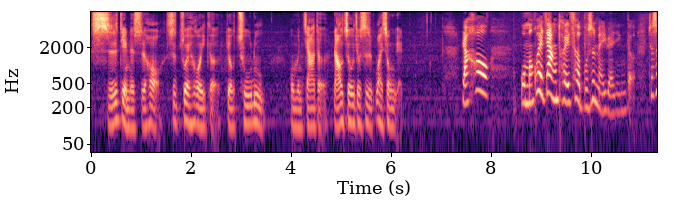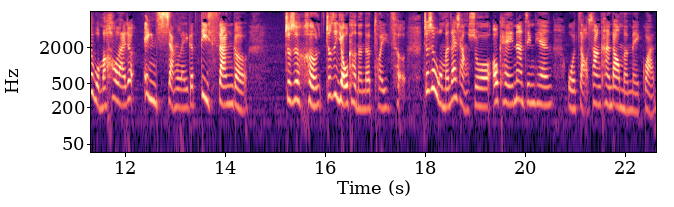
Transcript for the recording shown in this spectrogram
十点的时候是最后一个有出入我们家的，然后之后就是外送员。然后我们会这样推测，不是没原因的，就是我们后来就硬想了一个第三个，就是和就是有可能的推测，就是我们在想说，OK，那今天我早上看到门没关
